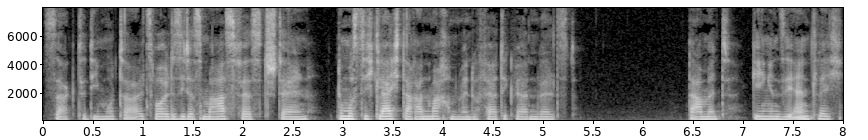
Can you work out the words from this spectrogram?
sagte die Mutter, als wollte sie das Maß feststellen. Du musst dich gleich daran machen, wenn du fertig werden willst. Damit gingen sie endlich,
